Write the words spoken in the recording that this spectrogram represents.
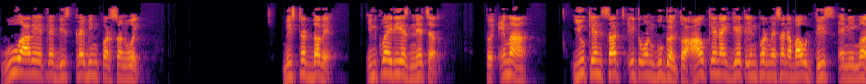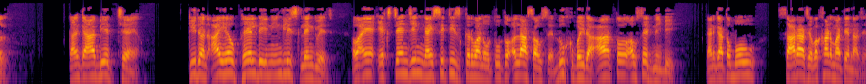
હુ આવે એટલે ડિસ્ક્રાઇબિંગ પર્સન હોય. Mister Dave inquiry as nature તો એમાં you can search it on Google તો how can I get information about this animal કારણ કે આ બે જ છે અહીંયા. Kiran I have failed in English language હવે અહીંયા એક્સચેન્જિંગ નાઇસિટીઝ કરવાનું હતું તો અલાસ આવશે, દુઃખ ભૈરા આ તો આવશે જ નહીં બે. કારણ કે આ તો બહુ સારા છે, વખાણ માટેના છે.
